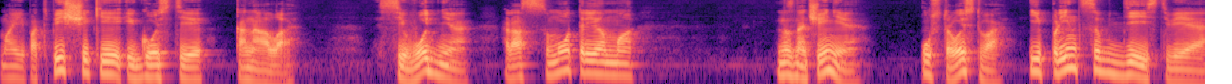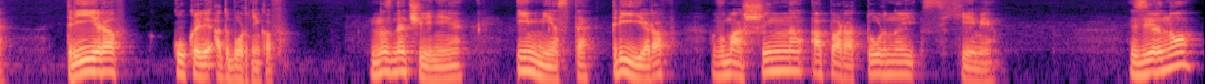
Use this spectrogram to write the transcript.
мои подписчики и гости канала. Сегодня рассмотрим назначение, устройство и принцип действия триеров куколе-отборников. Назначение и место триеров в машинно-аппаратурной схеме. Зерно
